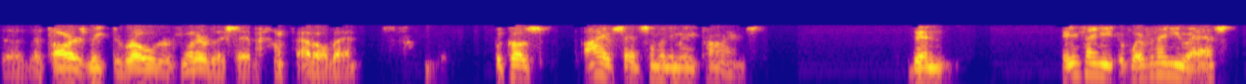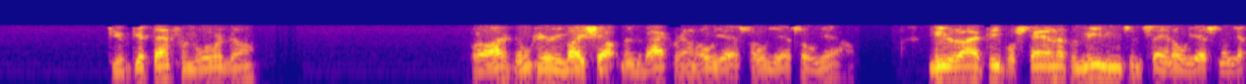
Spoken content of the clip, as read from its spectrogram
the the tars meet the road, or whatever they say about, about all that. Because I have said so many, many times, then anything, everything you ask, do you get that from the Lord God? Well, I don't hear anybody shouting in the background, oh yes, oh yes, oh yeah. Neither do I have people standing up in meetings and saying, oh yes, no yes.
